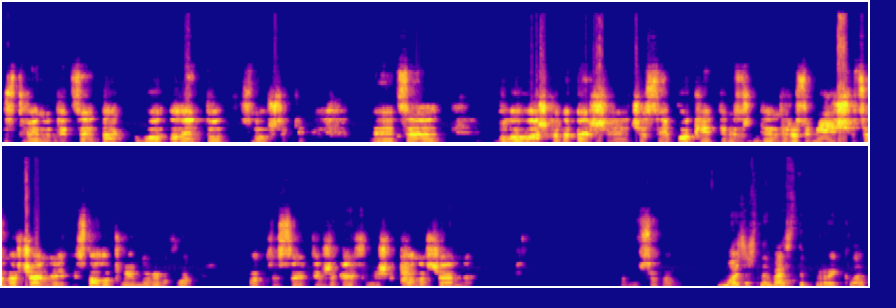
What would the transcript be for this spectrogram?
здвинути. Це так було. Але то знову ж таки, е, це було важко на перші часи, поки ти не, розумієш, що це навчання і стало твоїм новим хобі. От все. Ти вже кайфуєш від того навчання. Тому все добре. Можеш навести приклад,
